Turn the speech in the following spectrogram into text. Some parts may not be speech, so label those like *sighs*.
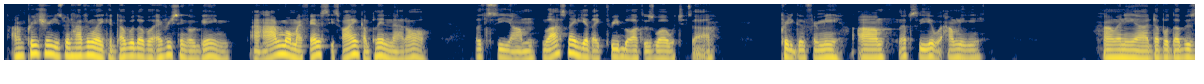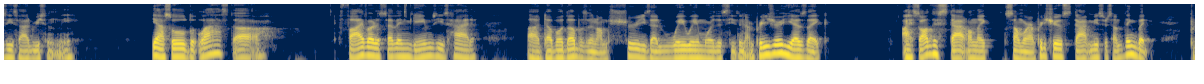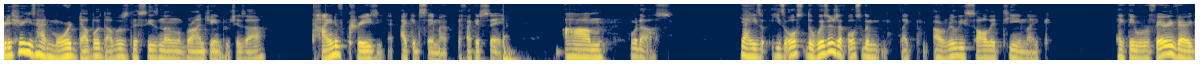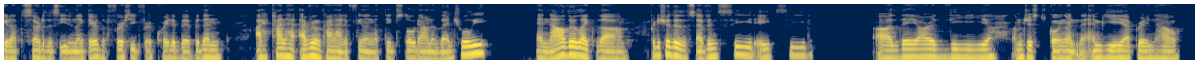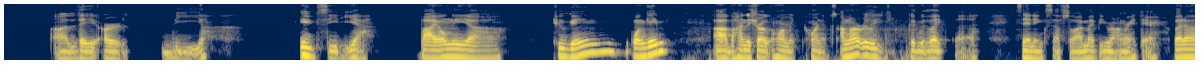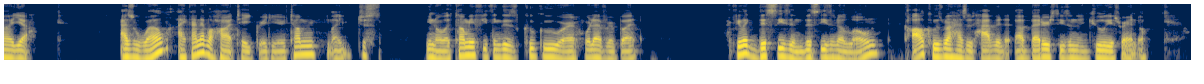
I'm pretty sure he's been having like a double double every single game. I'm on my fantasy, so I ain't complaining at all. Let's see. Um, last night he had like three blocks as well, which is uh pretty good for me. Um, let's see how many how many uh double doubles he's had recently. Yeah, so the last uh five out of seven games he's had uh double doubles, and I'm sure he's had way way more this season. I'm pretty sure he has like I saw this stat on like somewhere. I'm pretty sure it's StatMuse or something, but pretty sure he's had more double doubles this season than LeBron James, which is uh kind of crazy. I could say my if I could say. Um, what else? Yeah, he's he's also the Wizards have also been like a really solid team. Like, like they were very very good at the start of the season. Like they were the first seed for quite a bit, but then I kind of everyone kind of had a feeling that they'd slow down eventually, and now they're like the pretty sure they're the seventh seed, eighth seed. Uh, they are the. I'm just going on the NBA app right now. Uh, they are the eighth seed, yeah, by only uh two game, one game, uh, behind the Charlotte Hornets. I'm not really good with like the standing stuff, so I might be wrong right there. But uh, yeah. As well, I kind of have a hot take right here. Tell me, like, just you know, like, tell me if you think this is cuckoo or whatever. But I feel like this season, this season alone, Kyle Kuzma has had a better season than Julius Randle.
